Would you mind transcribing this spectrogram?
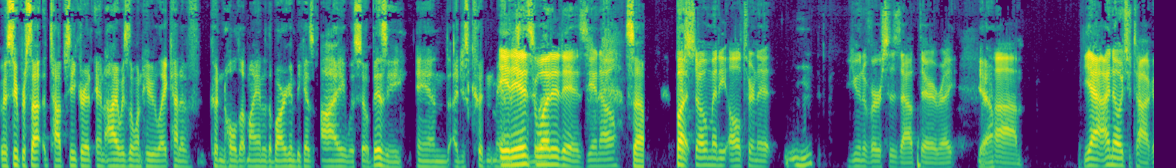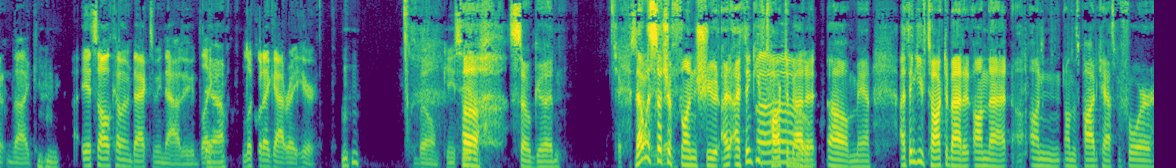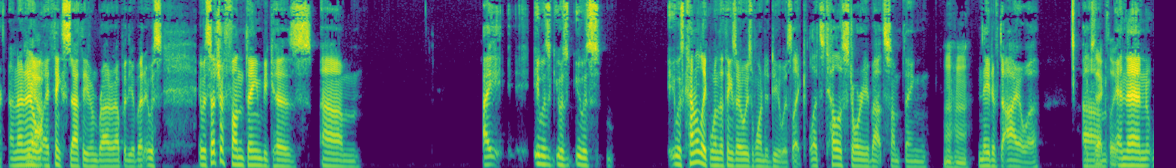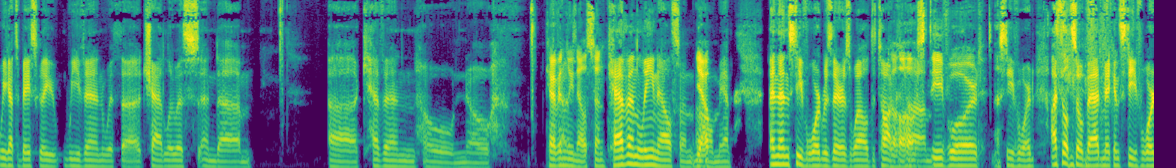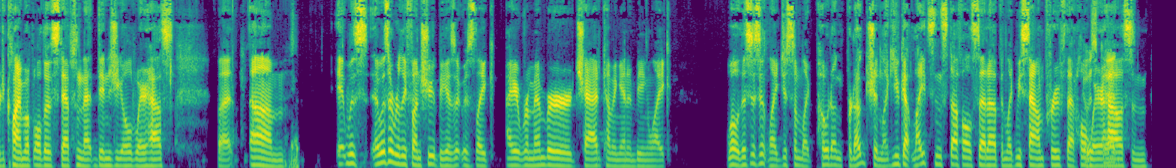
it was super so- top secret, and I was the one who like kind of couldn't hold up my end of the bargain because I was so busy and I just couldn't. manage It is do what it is, you know. So, But but so many alternate Mhm. universes out there, right? yeah, Um, yeah, I know what you're talking. Like, Mhm. it's all coming back to me now, dude. Like, yeah, look what I got right here. Mhm. Boom. Can you see it? so good. That was such a fun shoot. I, I think you've talked about Oh. it. Oh man, I think you've talked about it on that on on this podcast before, and I know Yeah. I think Seth even brought it up with you. But it was it was such a fun thing because um, I it was it was it was it was kind of like one of the things I always wanted to do was like let's tell a story about something Mhm. native to Iowa. Um, Exactly. And then we got to basically weave in with uh, Chad Lewis and um, uh, Kevin. Oh no, Kevin. Lee Nelson. Kevin Lee Nelson. Yep. Oh man. And then Steve Ward was there as well to talk. Oh, um, Steve Ward. Steve Ward. I felt so bad making Steve Ward climb up all those steps in that dingy old warehouse, but um, it was it was a really fun shoot because it was like I remember Chad coming in and being like, "Whoa, this isn't like just some like podunk production. Like you've got lights and stuff all set up, and like we soundproof that whole was good. warehouse." And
